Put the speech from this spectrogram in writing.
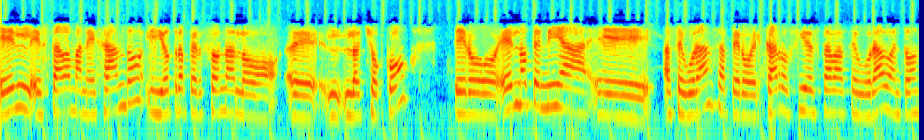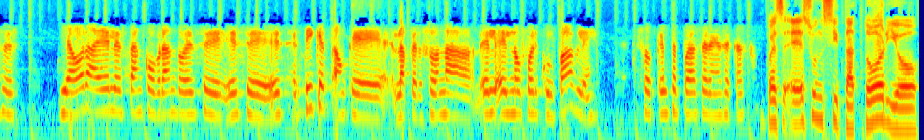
él estaba manejando y otra persona lo, eh, lo chocó, pero él no tenía eh, aseguranza, pero el carro sí estaba asegurado, entonces y ahora él están cobrando ese ese ese ticket, aunque la persona él él no fue el culpable. So, ¿Qué se puede hacer en ese caso? Pues es un citatorio.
